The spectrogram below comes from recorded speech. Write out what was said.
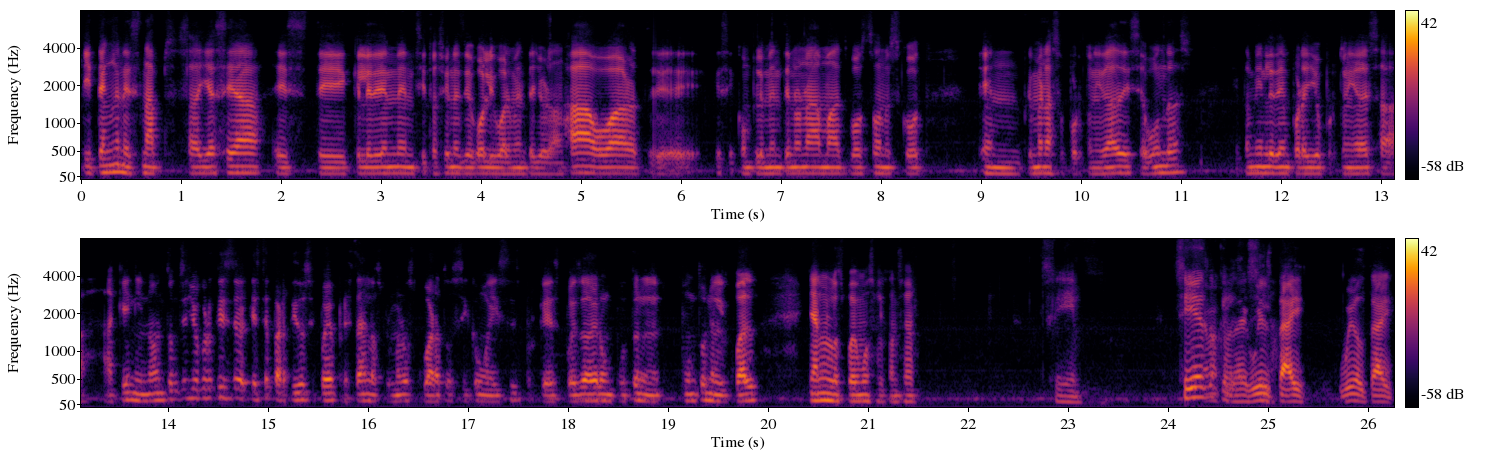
Y tengan snaps, o sea, ya sea este, que le den en situaciones de gol igualmente a Jordan Howard, eh, que se complementen no nada más Boston Scott en primeras oportunidades, segundas, que también le den por ahí oportunidades a, Kenny, ¿no? Entonces yo creo que este, este, partido se puede prestar en los primeros cuartos, así como dices, porque después va a haber un punto en el, punto en el cual ya no los podemos alcanzar. Sí. Sí, es lo que... Will Ty. Will Ty.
